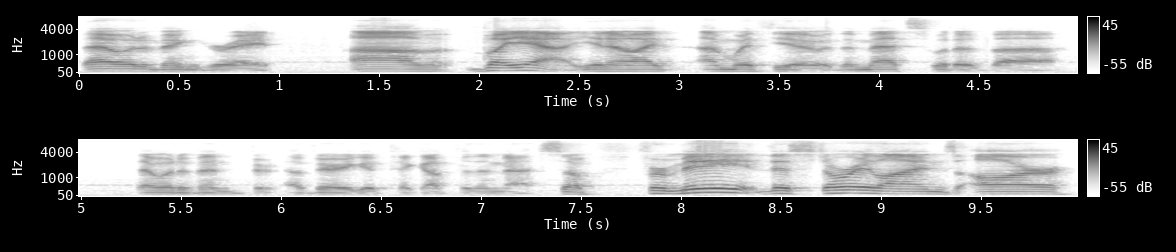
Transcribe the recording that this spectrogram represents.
That would have been great. Um, but yeah, you know, I, I'm with you. The Mets would have uh, that would have been a very good pickup for the Mets. So for me, the storylines are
